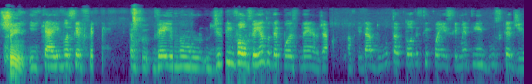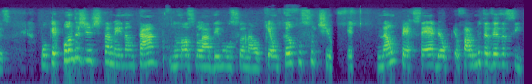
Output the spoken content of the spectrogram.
Sim. E que aí você veio desenvolvendo depois, né, já na vida adulta, todo esse conhecimento e em busca disso. Porque quando a gente também não está no nosso lado emocional, que é um campo sutil, que não percebe, eu, eu falo muitas vezes assim,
